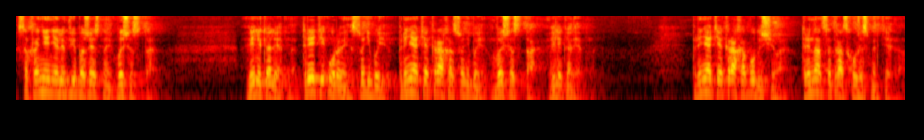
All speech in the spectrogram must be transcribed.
сохранение любви божественной выше 100. Великолепно. Третий уровень судьбы. Принятие краха судьбы выше 100. Великолепно. Принятие краха будущего 13 раз хуже смертельного.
